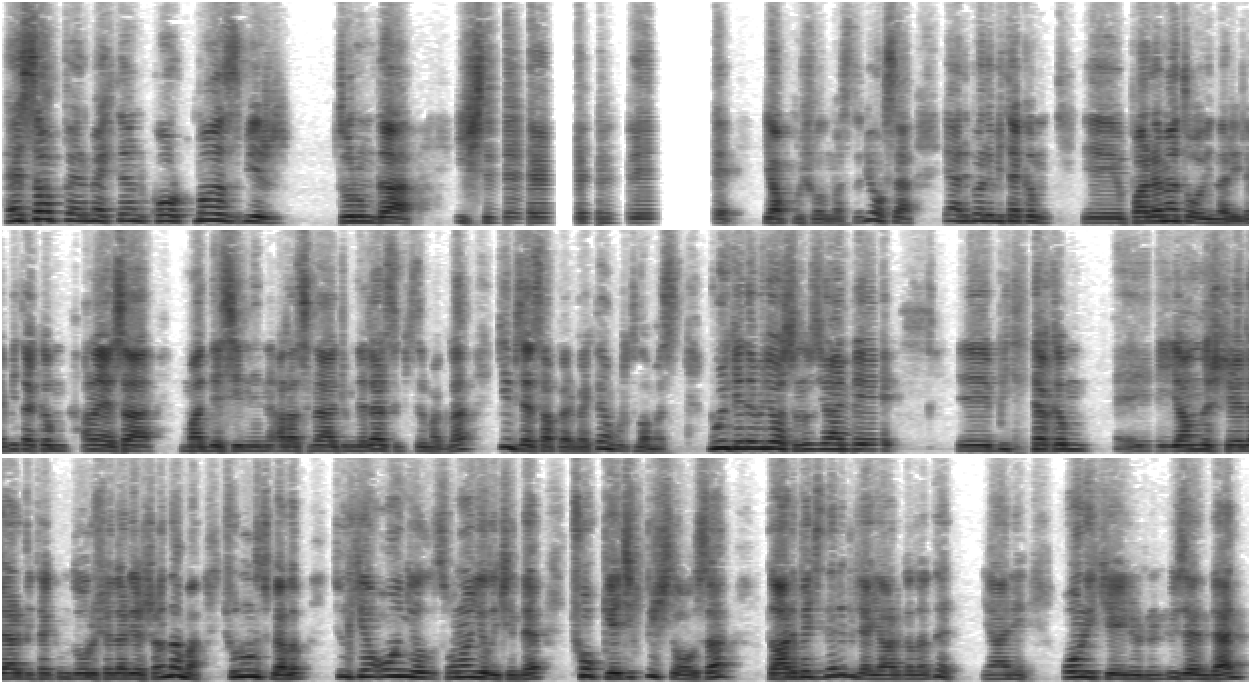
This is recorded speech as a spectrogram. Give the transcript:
hesap vermekten korkmaz bir durumda işlerini yapmış olmasıdır. Yoksa yani böyle bir takım e, parlamento oyunlarıyla bir takım anayasa maddesinin arasına cümleler sıkıştırmakla kimse hesap vermekten kurtulamaz. Bu ülkede biliyorsunuz yani e, bir takım e, yanlış şeyler, bir takım doğru şeyler yaşandı ama şunu unutmayalım. Türkiye 10 yıl, son 10 yıl içinde çok gecikmiş de olsa darbecileri bile yargıladı. Yani 12 Eylül'ün üzerinden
